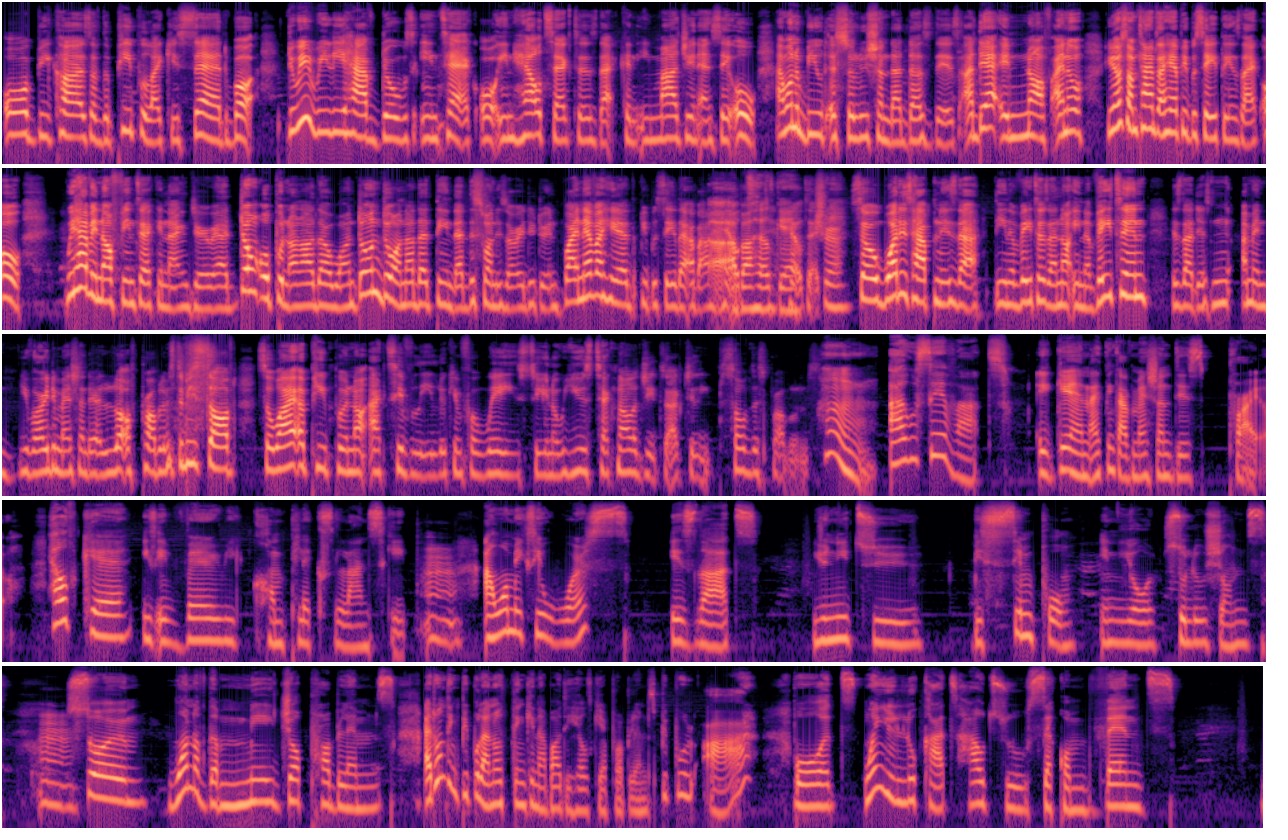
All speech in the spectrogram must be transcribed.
or because of the people like you said, but do we really have those in tech or in health sectors that can imagine and say, "Oh, I want to build a solution that does this." Are there enough? I know, you know, sometimes I hear people say things like, "Oh, we have enough fintech in Nigeria. Don't open another one. Don't do another thing that this one is already doing. But I never hear people say that about Uh, health, about healthcare, health tech. true. So what is happening is that the innovators are not innovating. Is that there's, n- I mean, you've already mentioned there are a lot of problems to be solved. So why are people not actively looking for ways to, you know, use technology to actually solve these problems? Hmm. I will say that again. I think I've mentioned this prior. Healthcare is a very complex landscape. Mm. And what makes it worse is that you need to be simple in your solutions. Mm. So, one of the major problems, I don't think people are not thinking about the healthcare problems. People are. But when you look at how to circumvent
